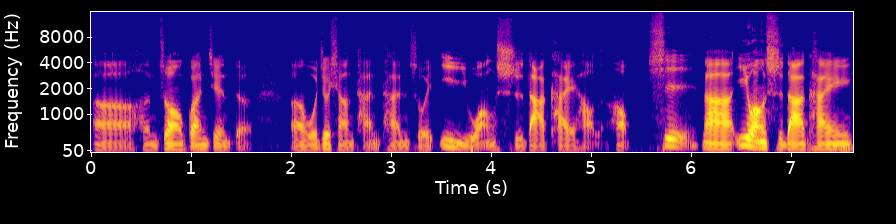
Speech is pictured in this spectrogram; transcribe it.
呃很重要关键的呃，我就想谈谈所谓翼王石达开好了哈。是，那翼王石达开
